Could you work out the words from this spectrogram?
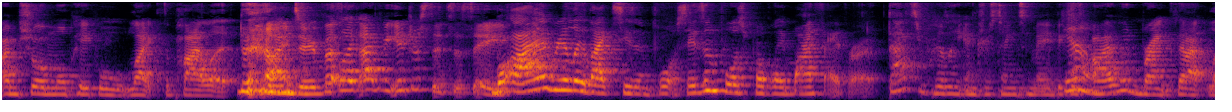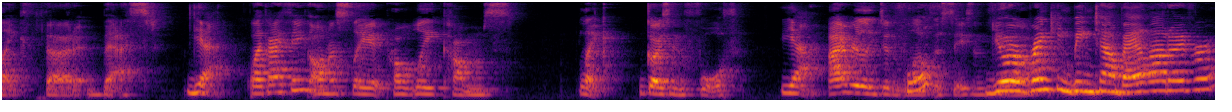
I'm sure more people like the pilot than I mm. do, but like I'd be interested to see. Well, I really like season four. Season four is probably my favorite. That's really interesting to me because Yeah. I would rank that like third at best. Yeah, Like I think honestly, it probably comes like goes in fourth. yeah. I really didn't love Fourth? the season. You're four. ranking Beantown Bailout over it?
